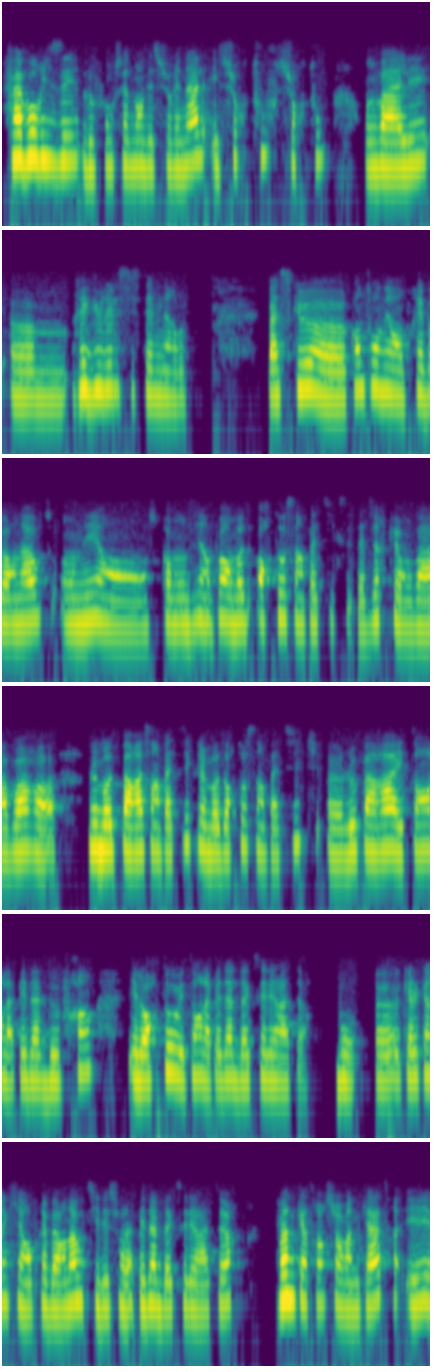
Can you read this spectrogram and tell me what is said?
favoriser le fonctionnement des surrénales et surtout, surtout, on va aller réguler le système nerveux parce que quand on est en pré-burnout, on est en, comme on dit, un peu en mode orthosympathique, c'est-à-dire qu'on va avoir le mode parasympathique, le mode orthosympathique, euh, le para étant la pédale de frein et l'ortho étant la pédale d'accélérateur. Bon, quelqu'un qui est en pré-burnout, il est sur la pédale d'accélérateur 24 heures sur 24 et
